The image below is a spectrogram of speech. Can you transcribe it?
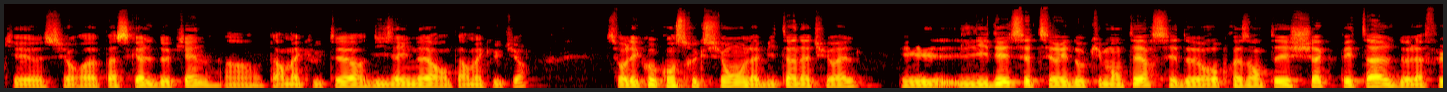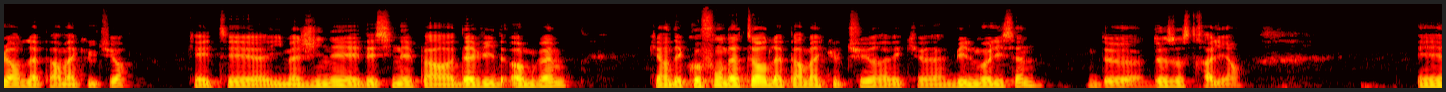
qui est sur euh, Pascal Depienne, un permaculteur, designer en permaculture, sur l'éco-construction, l'habitat naturel. Et l'idée de cette série documentaire, c'est de représenter chaque pétale de la fleur de la permaculture, qui a été euh, imaginée et dessinée par David Holmgren, qui est un des cofondateurs de la permaculture avec Bill Mollison, deux, Australiens. Et,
